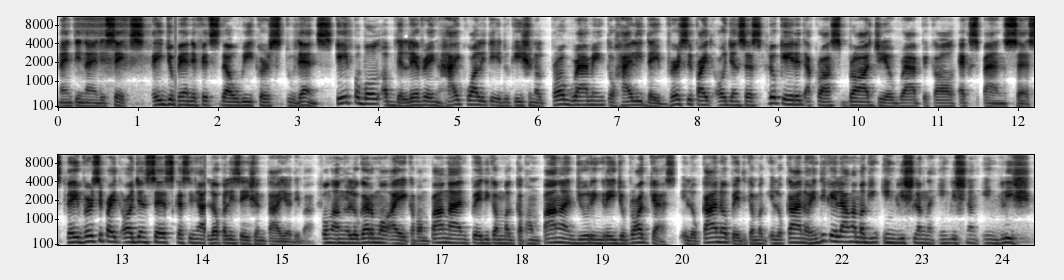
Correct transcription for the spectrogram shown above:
1996. Radio benefits the weaker students, capable of delivering high-quality educational programming to highly diversified audiences located across broad geographical expanses. Diversified audiences kasi nga localization tayo, di ba? Kung ang lugar mo ay Kapampangan, pwede kang magkapampangan during radio broadcast. Ilocano, pwede kang mag-Ilocano. Hindi kailangan maging English lang ng English ng English.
